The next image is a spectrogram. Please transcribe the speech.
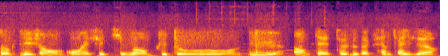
Donc les gens ont effectivement plutôt eu en tête le vaccin Pfizer,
